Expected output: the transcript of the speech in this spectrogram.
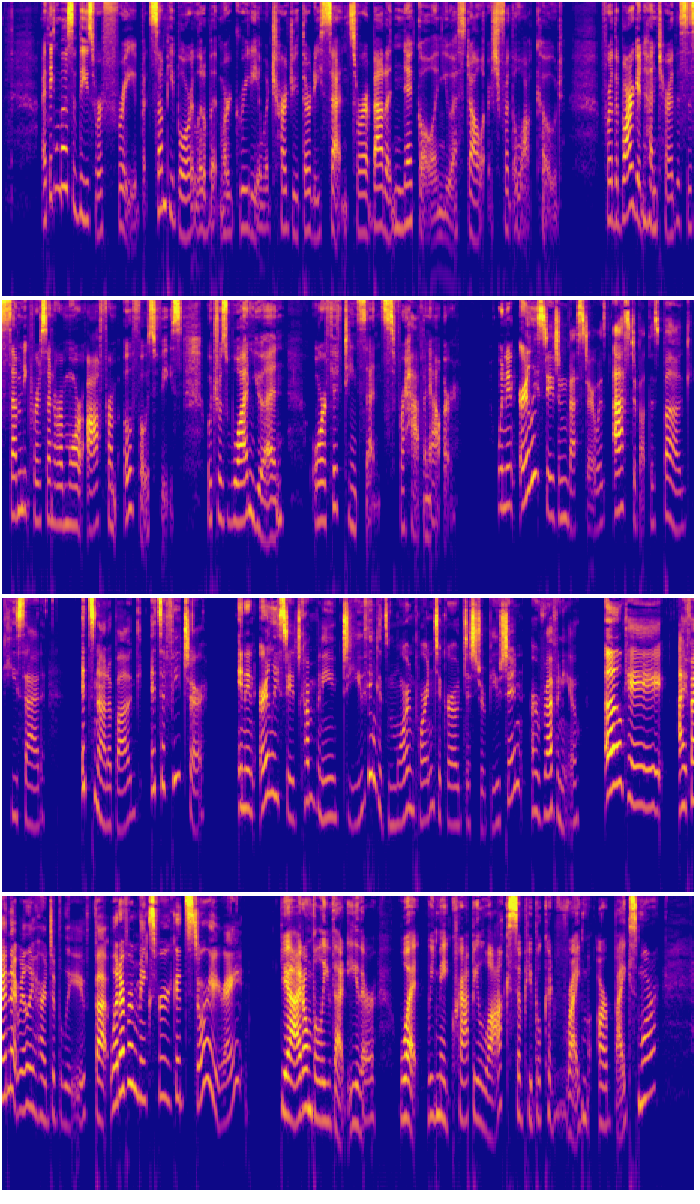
I think most of these were free, but some people were a little bit more greedy and would charge you 30 cents or about a nickel in US dollars for the lock code. For the bargain hunter, this is 70% or more off from OFO's fees, which was 1 yuan or 15 cents for half an hour. When an early stage investor was asked about this bug, he said, It's not a bug, it's a feature. In an early stage company, do you think it's more important to grow distribution or revenue? Okay, I find that really hard to believe, but whatever makes for a good story, right? Yeah, I don't believe that either. What, we made crappy locks so people could ride our bikes more?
